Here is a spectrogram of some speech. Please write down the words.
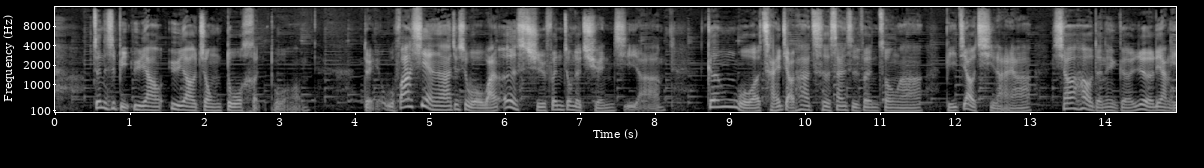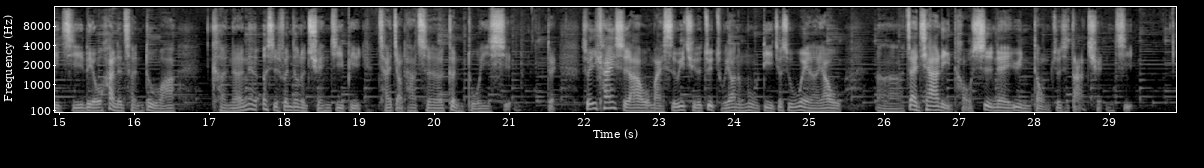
真的是比预料预料中多很多哦。对，我发现啊，就是我玩二十分钟的拳击啊，跟我踩脚踏车三十分钟啊比较起来啊，消耗的那个热量以及流汗的程度啊，可能那个二十分钟的拳击比踩脚踏车更多一些。对，所以一开始啊，我买 Switch 的最主要的目的就是为了要，呃，在家里头室内运动，就是打拳击。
